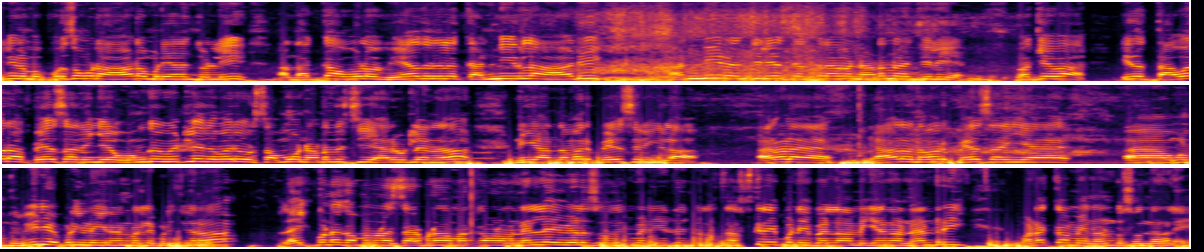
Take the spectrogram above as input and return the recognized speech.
இனி நம்ம புருஷன் கூட ஆட முடியாதுன்னு சொல்லி அந்த அக்கா அவ்வளோ வேதனையில் கண்ணீரில் ஆடி கண்ணீர் அஞ்சலியே செலுத்துறாங்க நடன அஞ்சலியே. ஓகேவா இதை தவறாக பேசாதீங்க. உங்கள் வீட்டில் இந்த மாதிரி ஒரு சம்பவம் நடந்துச்சு. யார் வீட்டிலன்னா நீங்கள் அந்த மாதிரி பேசுவீங்களா? அதனால் யாரும் அந்த மாதிரி பேசாதீங்க. உங்களுக்கு வீடியோ எப்படி நினைக்கிற நண்பர்களே பிடிச்சதுன்னா லைக் பண்ண கமெண்ட் பண்ண ஷேர் பண்ணுங்க. மறக்காம நம்ம நெல்லை வேலை சொல்லி யூடியூப் சப்ஸ்கிரைப் பண்ணி பெல்லாம் அமைக்கிறாங்க நன்றி வணக்கம் என் நண்பு சொந்தங்களே.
